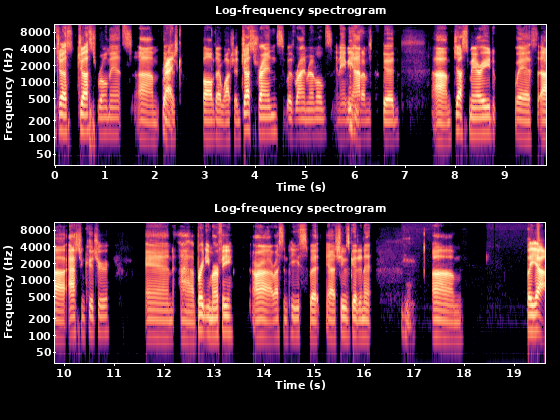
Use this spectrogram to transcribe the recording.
just just romance. Um, Right. there's Involved, I watch it. Just Friends with Ryan Reynolds and Amy Mhm. Adams, good. Um, Just Married with uh, Ashton Kutcher and uh, Brittany Murphy. Uh, rest in peace. But yeah, she was good in it. Mhm. Um, but yeah,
